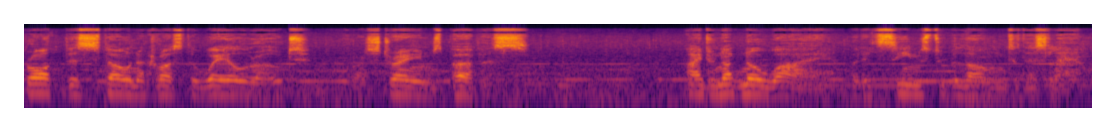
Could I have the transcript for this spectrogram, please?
brought this stone across the Whale Road for a strange purpose. I do not know why, but it seems to belong to this land.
